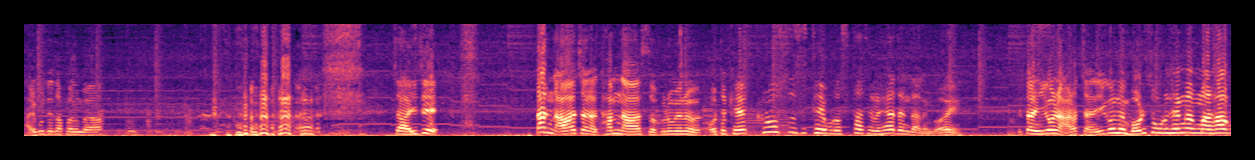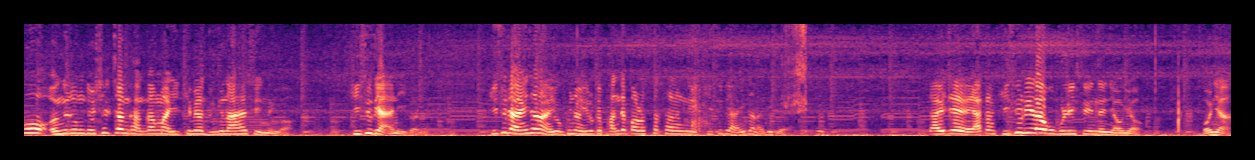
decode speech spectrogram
알고 대답하는 거야? 자 이제 딱 나왔잖아. 답 나왔어. 그러면은 어떻게? 크로스 스텝으로 스타트를 해야 된다는 거야 일단 이거는 알았잖아. 이거는 머릿속으로 생각만 하고 어느 정도 실전 감각만 익히면 누구나 할 수 있는 거. 기술이 아니 이거는. 기술이 아니잖아. 이거 그냥 이렇게 반대발로 스타트하는 게 기술이 아니잖아. 그지? 자 이제 약간 기술이라고 불릴 수 있는 영역. 뭐냐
